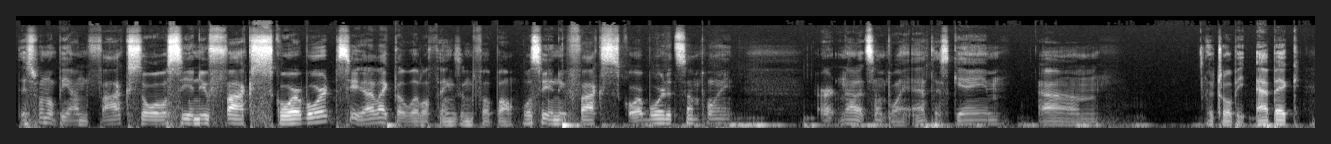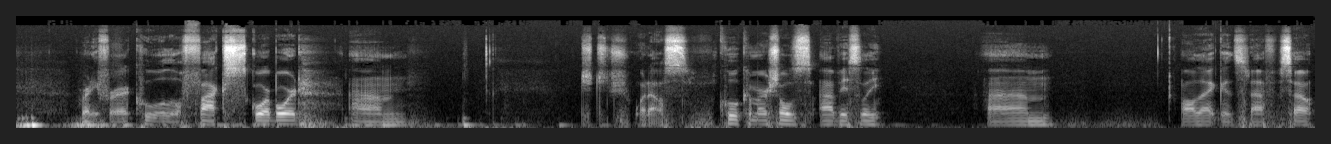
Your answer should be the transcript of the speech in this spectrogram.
this one will be on Fox, so we'll see a new Fox scoreboard. See, I like the little things in football. We'll see a new Fox scoreboard at some point, or not at some point at this game, um, which will be epic. Ready for a cool little Fox scoreboard. Um, what else? Cool commercials, obviously. Um, all that good stuff. So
